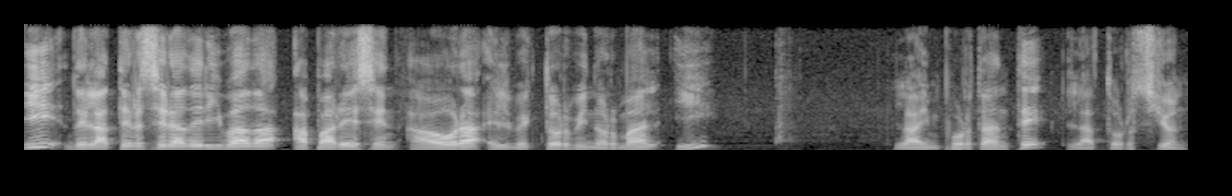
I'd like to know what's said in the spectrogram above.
Y de la tercera derivada aparecen ahora el vector binormal y la importante, la torsión.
